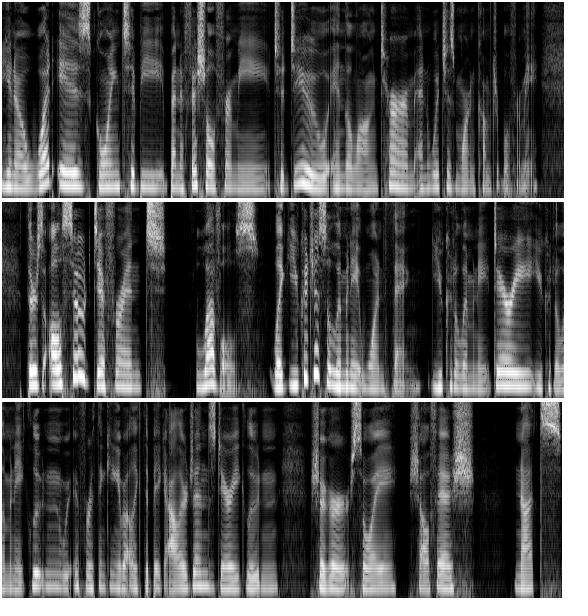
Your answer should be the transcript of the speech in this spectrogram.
you know, what is going to be beneficial for me to do in the long term and which is more uncomfortable for me. There's also different levels. Like you could just eliminate one thing. You could eliminate dairy, you could eliminate gluten. If we're thinking about like the big allergens, dairy, gluten, sugar, soy, shellfish, nuts,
